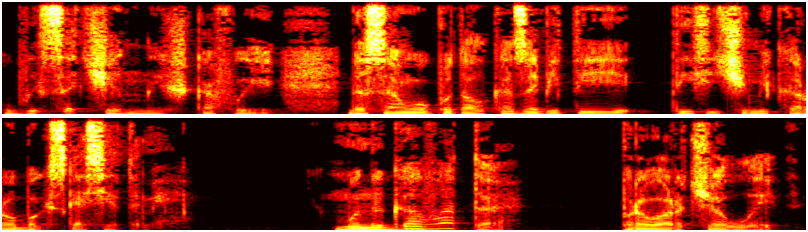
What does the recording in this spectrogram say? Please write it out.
высоченные шкафы, до самого потолка забитые тысячами коробок с кассетами. «Многовато», — проворчал Лейт.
